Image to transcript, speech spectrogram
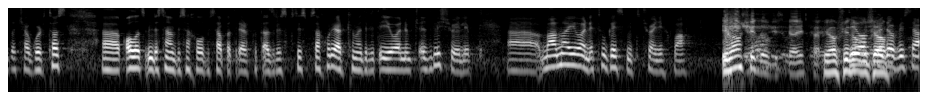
უნდა ჩაგვერთოს ყოვლადწმინდა სამების სახელობის საპატრიარქო ტაძრის ღვთისმსახური არქიმანდრიტი იოანე მჭედლიშვილი. მამა იოანე, თუ გესმით ჩვენი ხმა? ილამშვიდობისკა იხა. ილამშვიდობისა.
